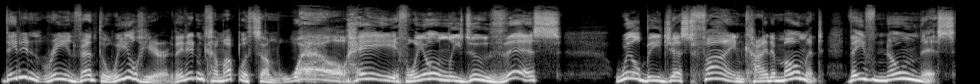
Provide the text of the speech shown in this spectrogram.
they didn't reinvent the wheel here. They didn't come up with some, well, hey, if we only do this, we'll be just fine kind of moment. They've known this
